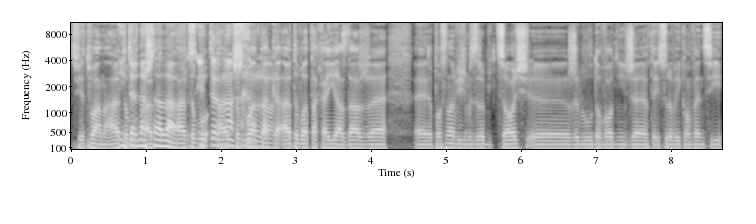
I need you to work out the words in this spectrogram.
Świetłana, ale to, International ale, ale, to, ale, to była taka, ale to była taka jazda, że e, postanowiliśmy zrobić coś, e, żeby udowodnić, że w tej surowej konwencji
